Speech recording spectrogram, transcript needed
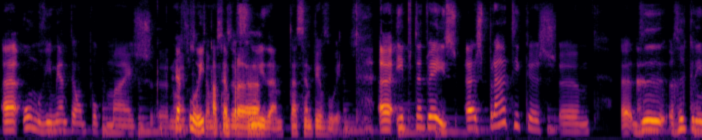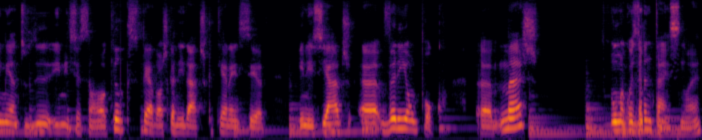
Uh, o movimento é um pouco mais uh, é, é fluido, portanto, é está sempre fluida, a... está sempre a evoluir. Uh, e portanto é isso. As práticas de requerimento de iniciação, ou aquilo que se pede aos candidatos que querem ser iniciados, variam um pouco. Mas uma coisa mantém-se, não é?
